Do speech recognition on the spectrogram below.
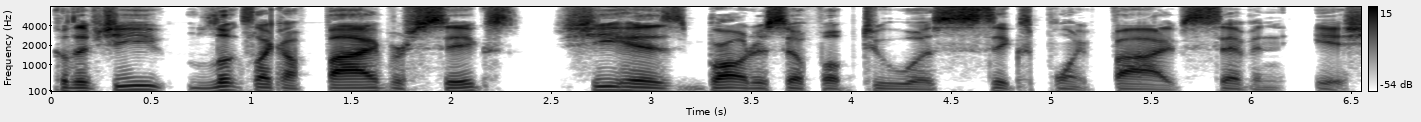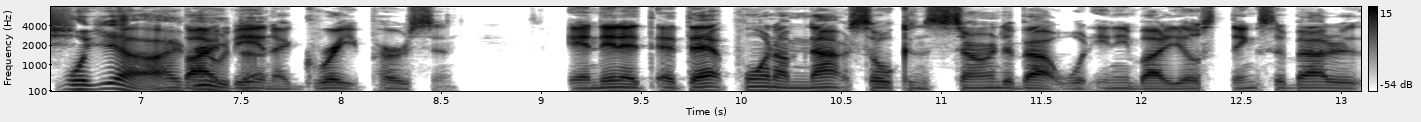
Because if she looks like a five or six, she has brought herself up to a six point five seven ish Well, yeah, I agree by with being that. a great person. And then at, at that point, I'm not so concerned about what anybody else thinks about her.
